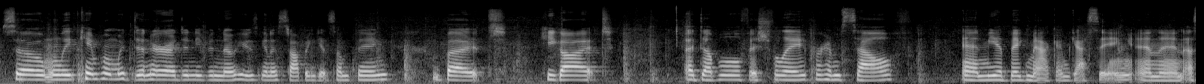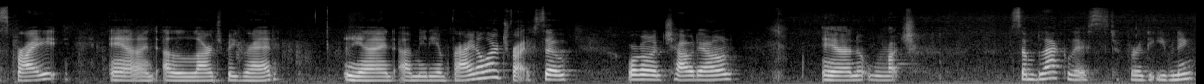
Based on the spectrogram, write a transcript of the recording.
So Malik came home with dinner. I didn't even know he was going to stop and get something. But he got a double fish fillet for himself and me a Big Mac, I'm guessing. And then a Sprite and a large Big Red and a medium fry and a large fry. So we're going to chow down and watch some Blacklist for the evening.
